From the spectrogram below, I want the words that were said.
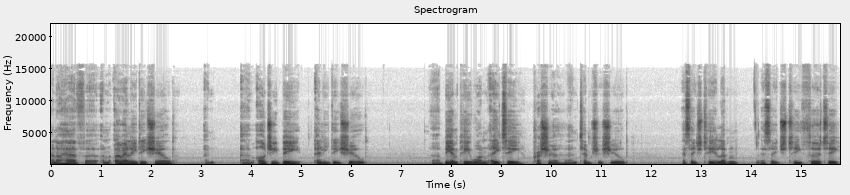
and I have uh, an OLED shield, an um, RGB LED shield, uh, BMP 180 pressure and temperature shield, SHT 11, SHT 30,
